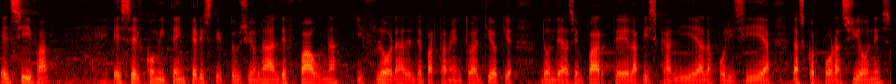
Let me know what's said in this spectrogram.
El CIFA es el Comité Interinstitucional de Fauna y Flora del Departamento de Antioquia, donde hacen parte la Fiscalía, la Policía, las corporaciones,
